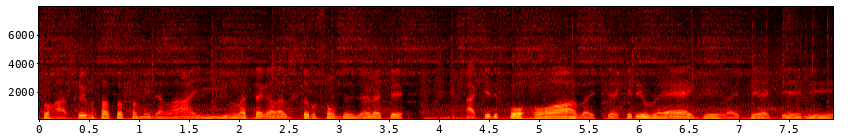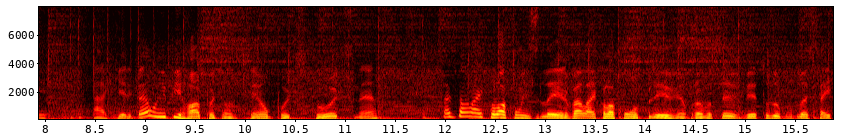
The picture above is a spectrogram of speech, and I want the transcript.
churrasco, chega no churrasco da sua família lá e vai ter a galera escutando o som deles. Aí vai ter aquele forró, vai ter aquele reggae, vai ter aquele. aquele até um hip hop pode ser, um putz, né? Mas vai lá e coloca um Slayer, vai lá e coloca um Oblivion pra você ver, todo mundo vai sair.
